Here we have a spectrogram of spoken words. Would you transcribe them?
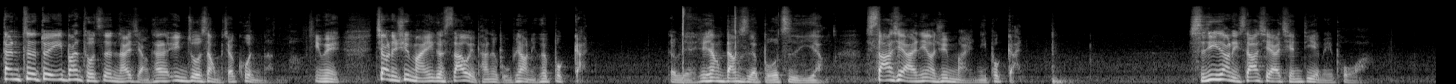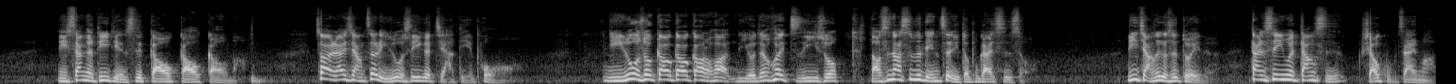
但这对一般投资人来讲，它在运作上比较困难嘛，因为叫你去买一个杀尾盘的股票，你会不敢，对不对？就像当时的博智一样。杀下来你要去买，你不敢。实际上你杀下来前低也没破啊，你三个低点是高高高嘛？照理来讲，这里如果是一个假跌破哦，你如果说高高高的话，有人会质疑说，老师那是不是连这里都不该失手？你讲这个是对的，但是因为当时小股灾嘛，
